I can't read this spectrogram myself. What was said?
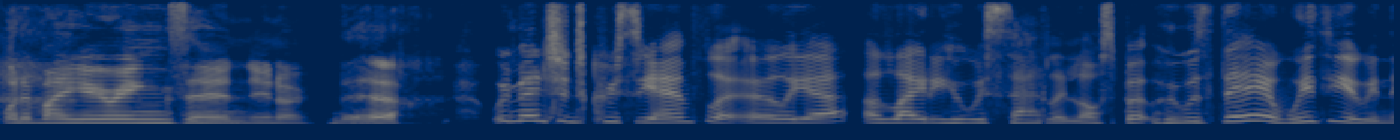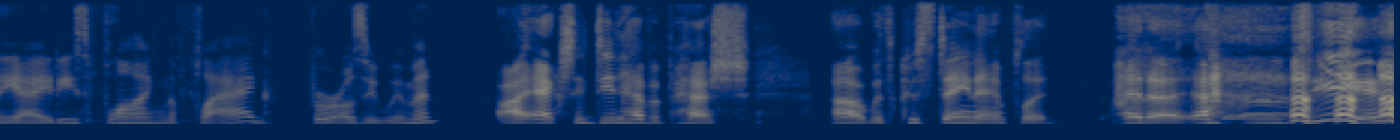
One of my earrings, and you know, ugh. We mentioned Chrissy Amphlett earlier, a lady who was sadly lost, but who was there with you in the 80s flying the flag for Aussie women. I actually did have a pash uh, with Christine Amphlett at a. Dear.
